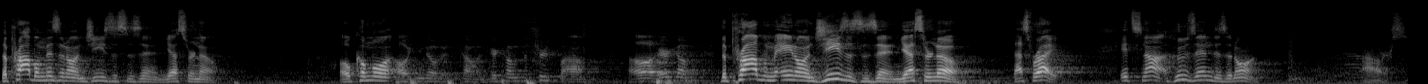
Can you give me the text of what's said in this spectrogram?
The problem isn't on Jesus' end, yes or no? Oh, come on. Oh, you know it's coming. Here comes the truth bomb. Oh, here comes. The problem ain't on Jesus' end, yes or no? That's right. It's not. Whose end is it on? Ours.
